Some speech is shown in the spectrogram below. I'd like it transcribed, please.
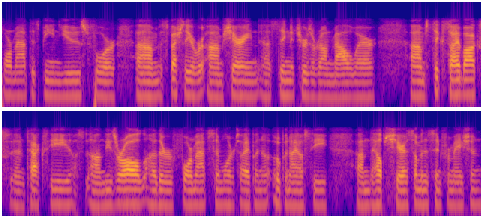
format that's being used for um, especially um, sharing uh, signatures around malware. STIX CybOX and TAXII, these are all other formats similar to OpenIOC um, to help share some of this information.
